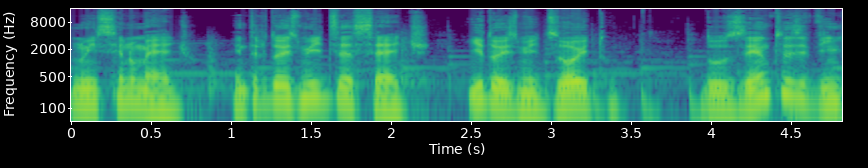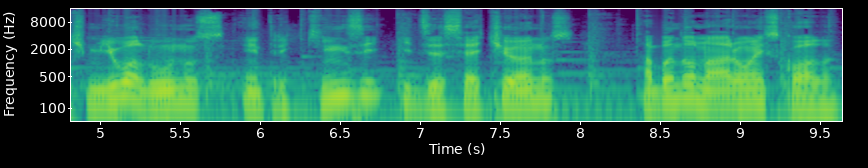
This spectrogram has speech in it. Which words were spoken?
no ensino médio. Entre 2017 e 2018, 220 mil alunos entre 15 e 17 anos abandonaram a escola,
